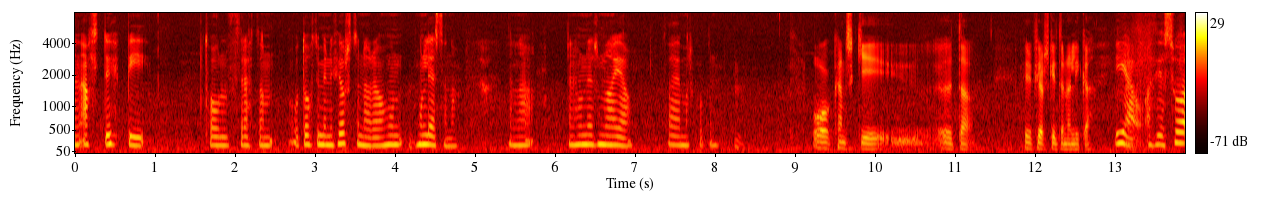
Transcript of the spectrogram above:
en allt upp í 12, 13 og dóttir mín er 14 ára og hún, hún les hana þannig að en hún er svona, já, það er markkópin Og kannski auðvitað fyrir fjölskylduna líka. Já, af því að svo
